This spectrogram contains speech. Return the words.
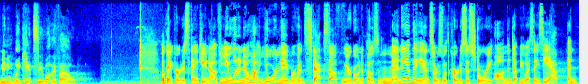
meaning we can't see what they found. Okay, Curtis, thank you. Now, if you want to know how your neighborhood stacks up, we are going to post many of the answers with Curtis's story on the WSAZ app and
